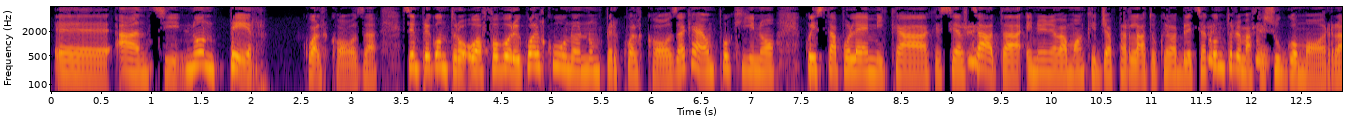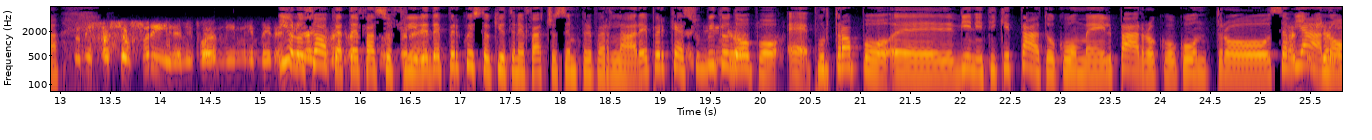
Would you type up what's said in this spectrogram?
eh, anzi, non per qualcosa, sempre contro o a favore qualcuno e non per qualcosa, che è un pochino questa polemica che si è alzata sì. e noi ne avevamo anche già parlato qui alla Bellezza sì, contro le mafie sì. su Gomorra. Mi fa soffrire, mi, mi, mi Io lo so che a te fa soffrire ed è per questo che io te ne faccio sempre parlare, perché subito dopo eh, purtroppo eh, viene etichettato come il parroco contro Saviano,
